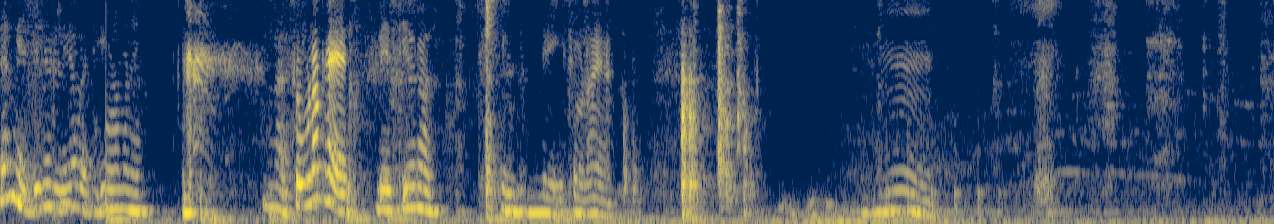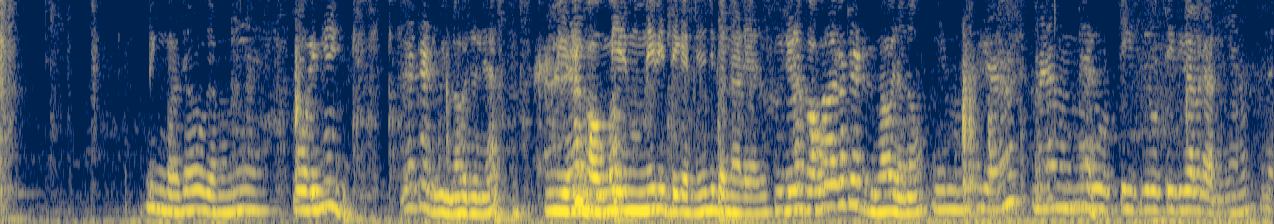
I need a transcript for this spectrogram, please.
ਤੇ ਮੈਦੇ ਦੇ ਲੜੀਆਂ ਵੱਜ ਗਈ ਬਣਿਆ। ਸੋਹਣਾ ਹੈ ਬੇਤੀ ਆ ਕਰ ਨਹੀਂ ਸੋਹਣਾ ਆ। ਬਿੰਗਾ ਜਾ ਹੋ ਗਿਆ ਮੰਮੀ ਨੇ ਕੋਈ ਨਹੀਂ ਇਹ ਢਿੱਡ ਵਿੰਗਾ ਹੋ ਚੱਲਿਆ। ਮੇਰਾ ਮੇਰੀ ਮੰਮੀ ਵੀ ਇੱਦਾਂ ਕਹਿੰਦੀ ਸੀ ਬਣਾ ਲਿਆ ਤੂੰ ਜਿਹੜਾ ਖਾਊਗਾ ਤਾਂ ਢਿੱਡ ਵਿੰਗਾ ਹੋ ਜਾਣਾ। ਮੇਰੀ ਮੰਮੀ ਨੇ ਕਹਿਣਾ ਮੈਂ ਮੰਮੀ ਰੋਟੀ ਰੋਟੀ ਦੀ ਗੱਲ ਕਰਨੀ ਹੈ ਨਾ।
